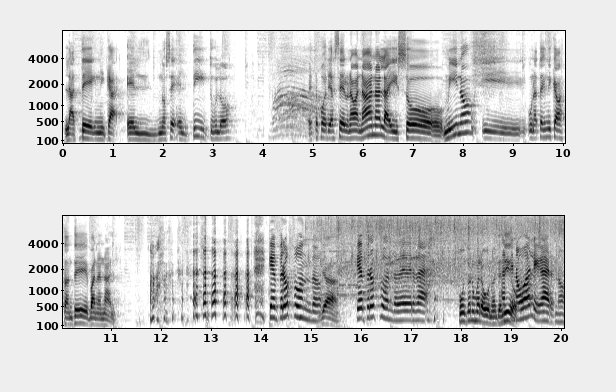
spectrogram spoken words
la técnica, el, no sé, el título. Esto podría ser una banana, la hizo Mino y una técnica bastante bananal. Qué profundo. Ya. Qué profundo, de verdad. Punto número uno, Así ¿entendido? no voy a alegar, no.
